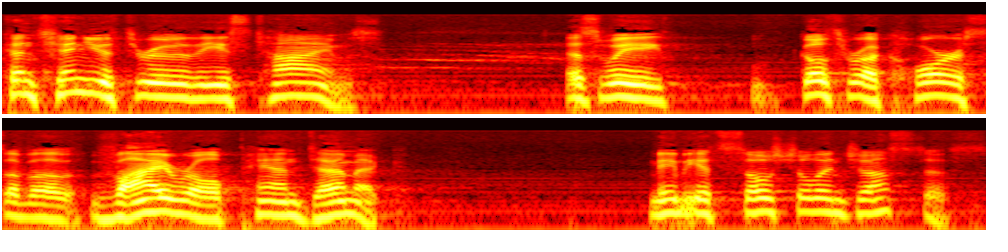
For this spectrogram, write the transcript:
continue through these times, as we go through a course of a viral pandemic. Maybe it's social injustice.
